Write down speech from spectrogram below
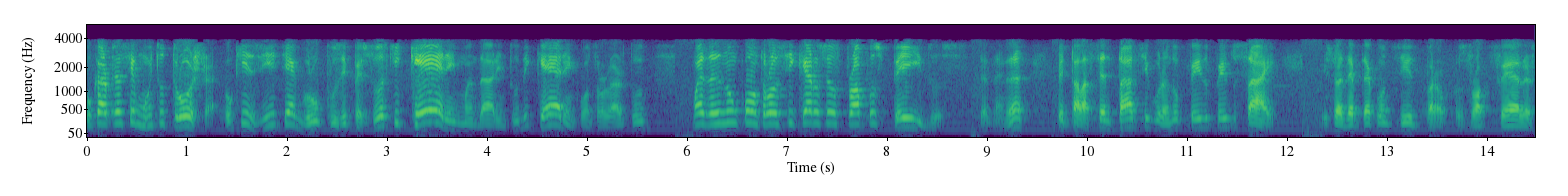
o cara precisa ser muito trouxa. O que existe é grupos e pessoas que querem mandar em tudo e querem controlar tudo, mas eles não controlam sequer os seus próprios peidos. Tá Ele está lá sentado segurando o peido, o peido sai. Isso já deve ter acontecido para os Rockefellers,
